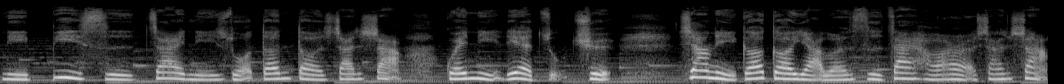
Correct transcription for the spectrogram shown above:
你必死在你所登的山上，归你列祖去，像你哥哥亚伦死在何尔山上，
